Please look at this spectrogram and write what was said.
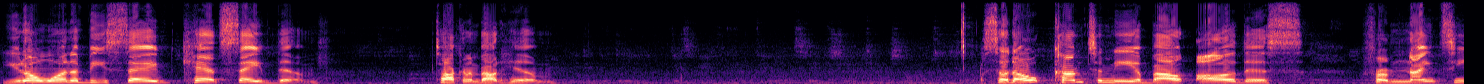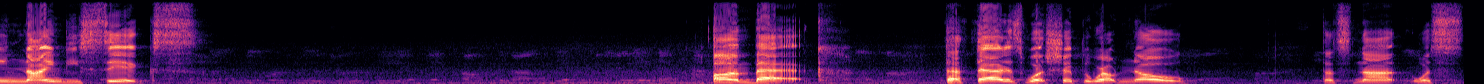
You don't want to be saved, can't save them. I'm talking about him. So don't come to me about all of this from 1996 I'm back. That that is what shaped the world. No, that's not what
